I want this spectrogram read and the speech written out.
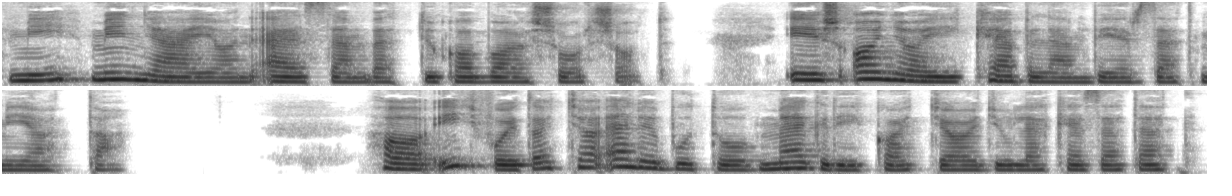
mi minnyájan elszenvedtük a bal sorsot, és anyai keblem vérzett miatta. Ha így folytatja, előbb-utóbb megrikatja a gyülekezetet,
